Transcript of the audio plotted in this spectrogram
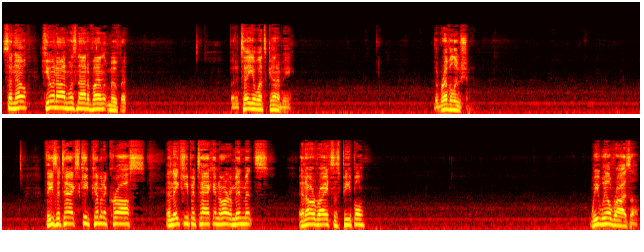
So, no, QAnon was not a violent movement. But I tell you what's going to be the revolution. These attacks keep coming across, and they keep attacking our amendments and our rights as people. We will rise up.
